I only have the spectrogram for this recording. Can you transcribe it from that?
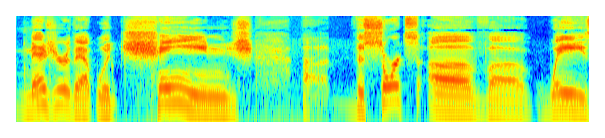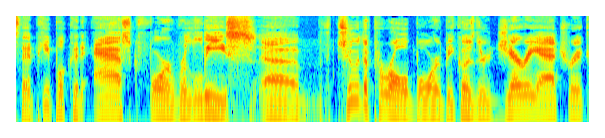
measure that would change uh, the sorts of uh, ways that people could ask for release uh, to the parole board because they're geriatric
